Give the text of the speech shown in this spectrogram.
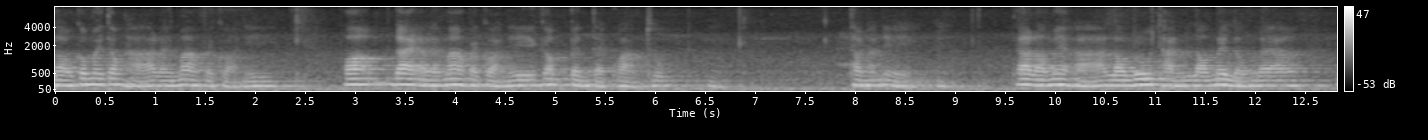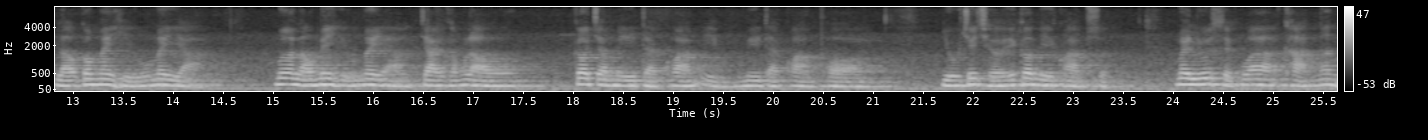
เราก็ไม่ต้องหาอะไรมากไปกว่านี้ เพราะได้อะไรมากไปกว่านี้ก็เป็นแต่ความทุกข์ เท่านั้นเอง ถ้าเราไม่หาเรารู้ทันเราไม่หลงแล้ว เราก็ไม่หิวไม่อยาก เมื่อเราไม่หิวไม่อยากใจของเรา ก็จะมีแต่ความอิ่มมีแต่ความพอ อยู่เฉยๆก็มีความสุข ไม่รู้สึกว่าขาดนั่น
